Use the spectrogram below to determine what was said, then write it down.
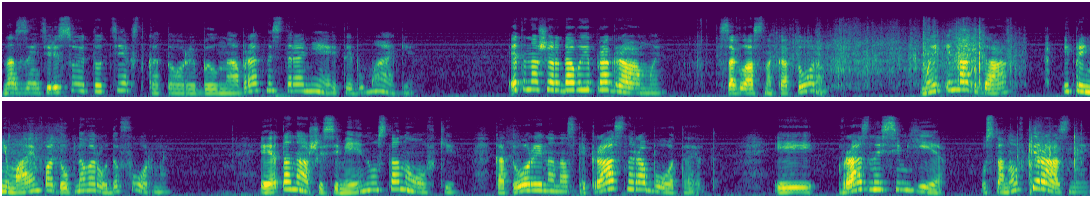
нас заинтересует тот текст, который был на обратной стороне этой бумаги. Это наши родовые программы, согласно которым мы иногда и принимаем подобного рода формы. Это наши семейные установки, которые на нас прекрасно работают. И в разной семье установки разные.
